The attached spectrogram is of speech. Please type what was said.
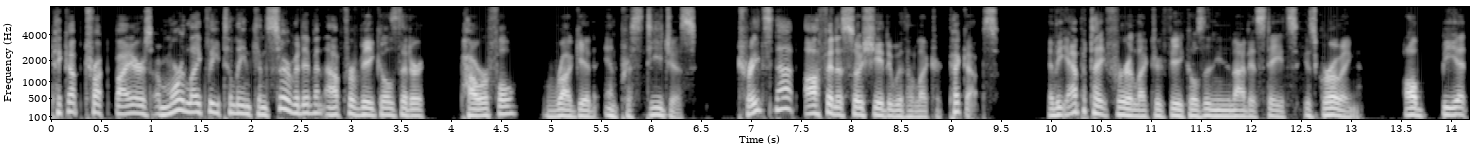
Pickup truck buyers are more likely to lean conservative and opt for vehicles that are powerful, rugged, and prestigious, traits not often associated with electric pickups. And the appetite for electric vehicles in the United States is growing, albeit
